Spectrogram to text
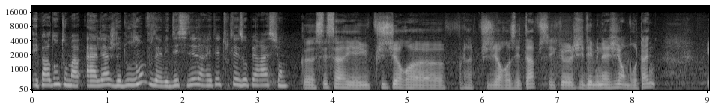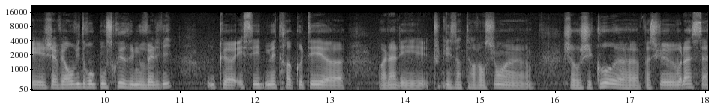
Et pardon, Thomas, à l'âge de 12 ans, vous avez décidé d'arrêter toutes les opérations? C'est ça, il y a eu plusieurs, euh, plusieurs étapes. C'est que j'ai déménagé en Bretagne. Et j'avais envie de reconstruire une nouvelle vie. Donc euh, essayer de mettre à côté euh, voilà, les, toutes les interventions euh, chirurgicaux, parce que voilà, ça,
